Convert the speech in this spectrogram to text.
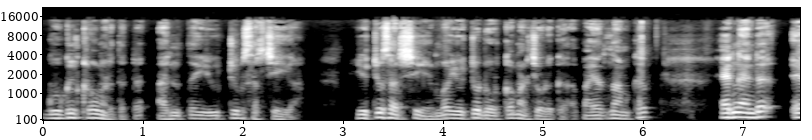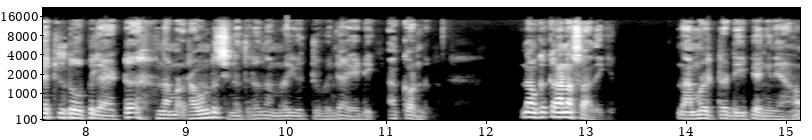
ഗൂഗിൾ ക്രോം എടുത്തിട്ട് അതിനകത്ത് യൂട്യൂബ് സെർച്ച് ചെയ്യുക. യൂട്യൂബ് സെർച്ച് ചെയ്യുമ്പോൾ യൂട്യൂബ് ഡോട്ട് കോം അടിച്ചു കൊടുക്കുക. അപ്പോൾ അതിനകത്ത് നമുക്ക് എങ്ങനെ ഏറ്റവും ടോപ്പിലായിട്ട് നമ്മൾ റൗണ്ട് ചിഹ്നത്തിൽ നമ്മുടെ യൂട്യൂബിന്റെ ഐ ഡി അക്കൗണ്ട് നമുക്ക് കാണാൻ സാധിക്കും. നമ്മളിട്ട ഡി പി എങ്ങനെയാണോ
